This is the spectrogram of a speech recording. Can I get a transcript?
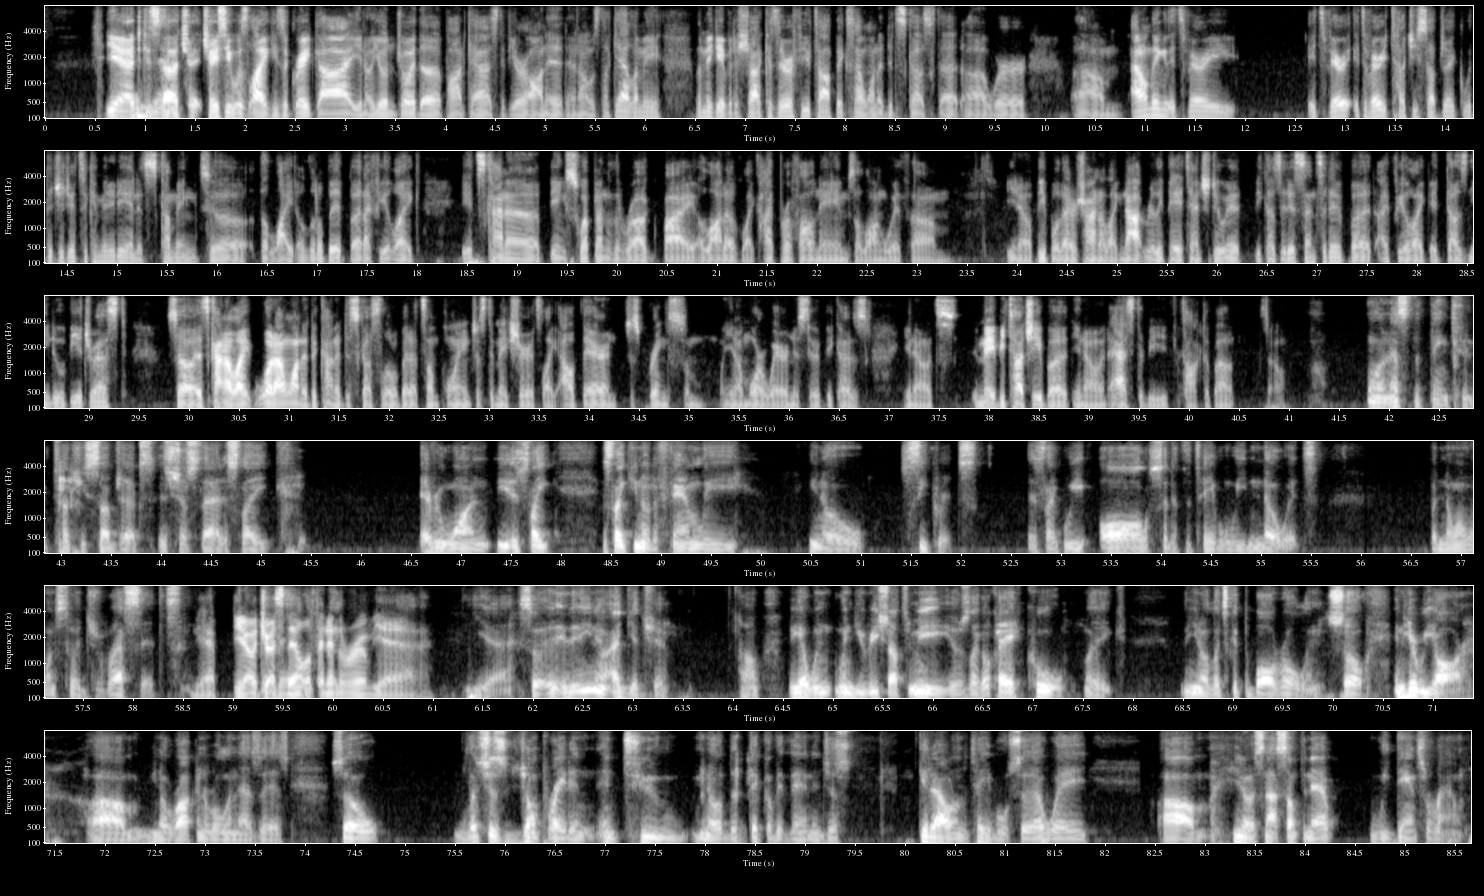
Yeah, because uh, Ch- Chasey was like, he's a great guy. You know, you'll enjoy the podcast if you're on it. And I was like, yeah, let me let me give it a shot because there are a few topics I wanted to discuss that uh, were. Um, I don't think it's very, it's very, it's a very touchy subject with the jiu-jitsu community, and it's coming to the light a little bit. But I feel like it's kind of being swept under the rug by a lot of like high profile names along with um you know people that are trying to like not really pay attention to it because it is sensitive but i feel like it does need to be addressed so it's kind of like what i wanted to kind of discuss a little bit at some point just to make sure it's like out there and just bring some you know more awareness to it because you know it's it may be touchy but you know it has to be talked about so well and that's the thing too touchy subjects it's just that it's like everyone it's like it's like you know the family you know secrets. It's like we all sit at the table we know it but no one wants to address it. Yeah you know address the elephant like, in the room yeah. Yeah so it, it, you know i get you. Um but yeah when when you reached out to me it was like okay cool like you know let's get the ball rolling. So and here we are um you know rocking and rolling as is. So let's just jump right in into you know the thick of it then and just get it out on the table so that way um you know it's not something that we dance around.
